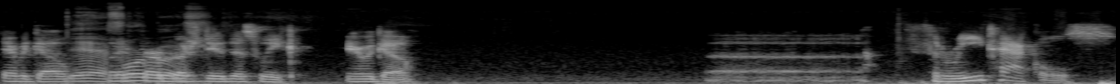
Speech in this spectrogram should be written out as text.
There we go. Yeah, what did Furbush do this week? Here we go. Uh, three tackles.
